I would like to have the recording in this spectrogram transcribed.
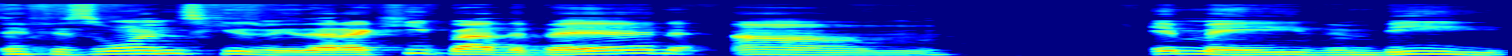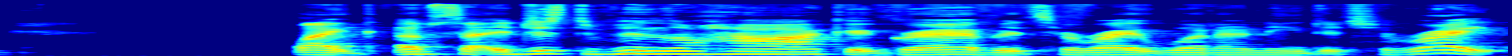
if it's one excuse me that i keep by the bed um it may even be like upside. It just depends on how i could grab it to write what i needed to write.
